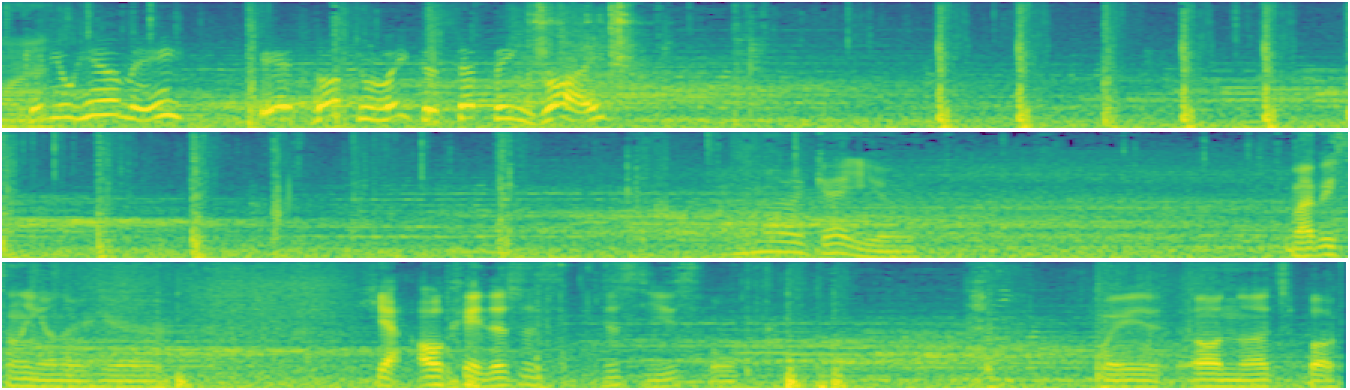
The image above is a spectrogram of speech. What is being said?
want. Can you hear me? It's not too late to set things right. How don't know how to get you? There might be something under here. Yeah, okay, this is this is useful. Wait, oh no, that's a book.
